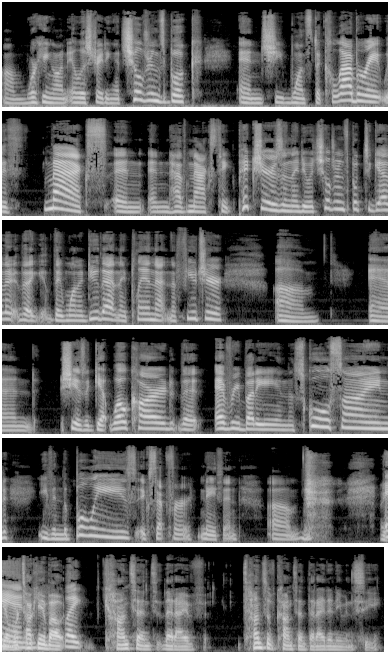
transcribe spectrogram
um, working on illustrating a children's book, and she wants to collaborate with Max and and have Max take pictures and they do a children's book together. They they want to do that and they plan that in the future. Um and she has a get well card that everybody in the school signed, even the bullies except for Nathan. Um Again, we're talking about like content that I've tons of content that I didn't even see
